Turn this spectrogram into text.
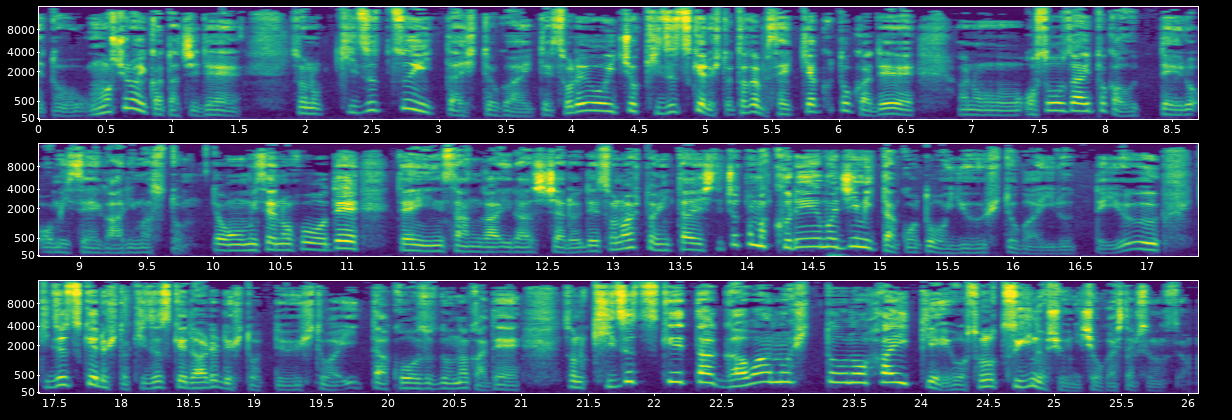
えっと、面白い形で、その傷ついた人がいて、それを一応傷つける人、例えば接客とかで、あの、お惣菜とか売っているお店がありますと。で、お店の方で店員さんがいらっしゃる。で、その人に対してちょっとまあクレームじみたことを言う人がいるっていう、傷つける人、傷つけられる人っていう人がいた構図の中で、その傷つけた側の人の背景をその次の週に紹介したりするんですよ。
